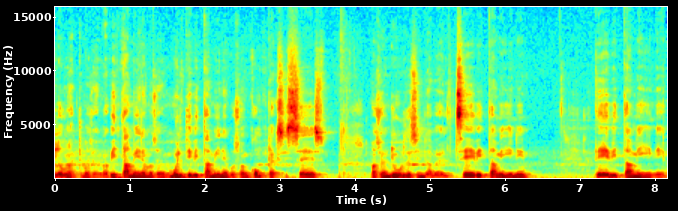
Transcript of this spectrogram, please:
lõunati ma söön ka vitamiine, ma söön multivitamiine, kus on kompleksis sees. ma söön juurde sinna veel C-vitamiini, D-vitamiini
